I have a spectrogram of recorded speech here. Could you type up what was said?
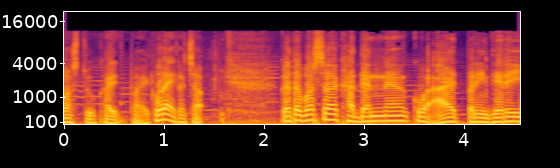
वस्तु खरिद भएको रहेको छ। गत वर्ष खाद्यान्नको आयात पनि धेरै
